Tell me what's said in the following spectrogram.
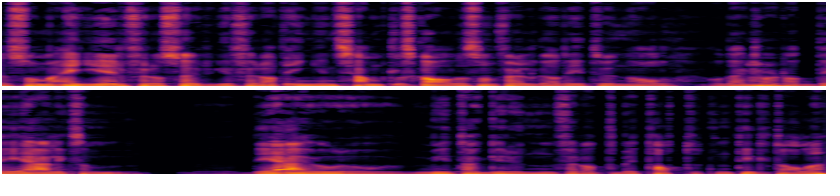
som eier for å sørge for at ingen kommer til skade som følge av ditt hundehold. Og det er klart mm. at det er, liksom, det er jo mye av grunnen for at det blir tatt ut en tiltale.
